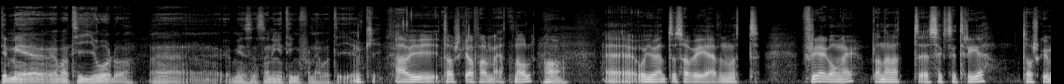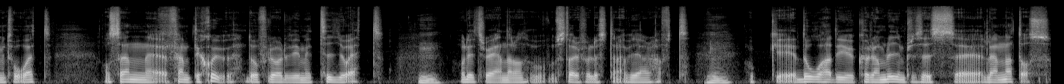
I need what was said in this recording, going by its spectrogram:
Det är med, jag var tio år då. Jag minns nästan ingenting från när jag var tio. Okej. Ja, vi torskade i alla fall med 1-0. Ja. Och Juventus har vi även mött flera gånger. Bland annat eh, 63 torskade vi med 2-1. Och sen eh, 57, då förlorade vi med 10-1. Mm. Och det tror jag är en av de större förlusterna vi har haft. Mm. Och eh, då hade ju Kurre Hamrin precis eh, lämnat oss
